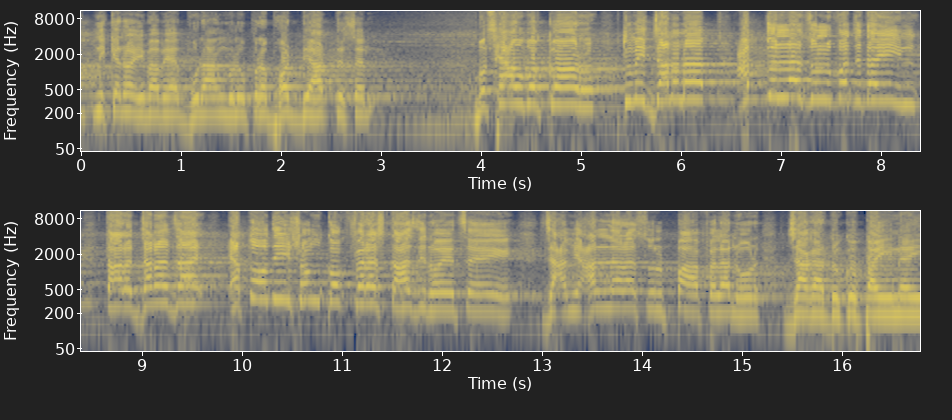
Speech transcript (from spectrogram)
আপনি কেন এইভাবে বুড়া আঙ্গুল উপরে ভর দিয়ে হাঁটতেছেন? বলছে, আবু বক্কর তুমি জানো না, আবদুল্লাহ জুলফাজদাইন তার জানা যায় এত অধিক সংখ্যক ফেরেস্তা হাজির হয়েছে যে আমি আল্লাহ রাসুল পা ফেলানোর জায়গাটুকু পাই নাই।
